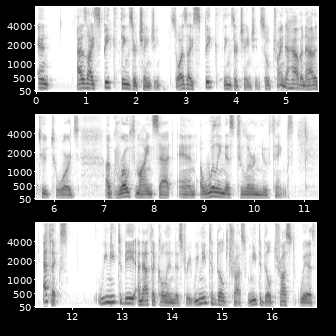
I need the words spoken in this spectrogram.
And as I speak, things are changing. So as I speak, things are changing. So trying to have an attitude towards a growth mindset and a willingness to learn new things. Ethics. We need to be an ethical industry. We need to build trust. We need to build trust with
